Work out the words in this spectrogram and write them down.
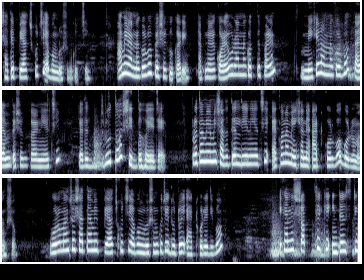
সাথে পেঁয়াজ কুচি এবং রসুন কুচি। আমি রান্না করব প্রেশার কুকারে। আপনারা কড়াইও রান্না করতে পারেন। মেখে রান্না করব, তাই আমি প্রেশার কুকারে নিয়েছি। যাতে দ্রুত সিদ্ধ হয়ে যায়। প্রথমে আমি সাদা তেল দিয়ে নিয়েছি, এখন আমি এখানে অ্যাড করব গরুর মাংস। গরুর মাংসের সাথে আমি পেঁয়াজ কুচি এবং রসুন কুচি দুটোই অ্যাড করে দিব। এখানে সব থেকে ইন্টারেস্টিং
